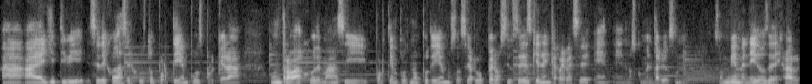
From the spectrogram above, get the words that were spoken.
a, a IGTV, se dejó de hacer justo por tiempos, porque era un trabajo de más y por tiempos no podíamos hacerlo. Pero si ustedes quieren que regrese, en, los comentarios son, son bienvenidos de dejar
